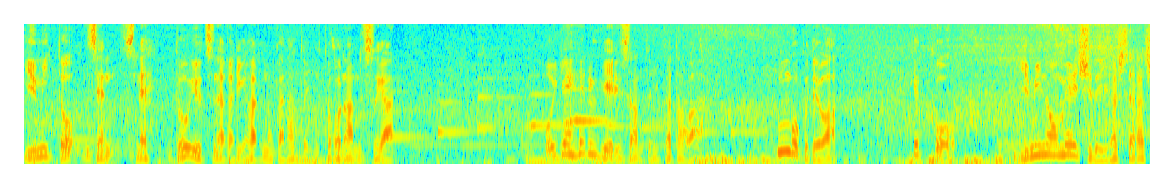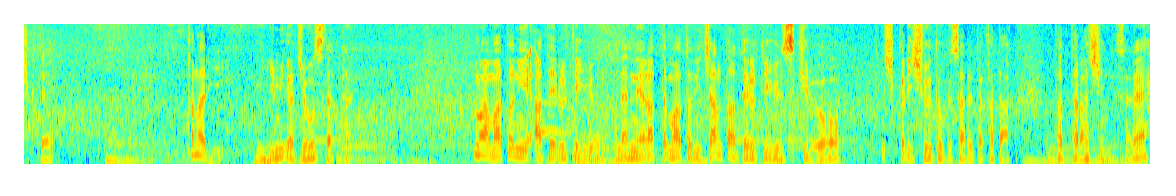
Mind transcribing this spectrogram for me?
弓と禅ですね。どういうつながりがあるのかなというところなんですがオイゲン・ヘルゲリさんという方は本国では結構弓の名手でいらしたらしくてかなり弓が上手だった。まあ的に当てるというのがね狙った的にちゃんと当てるというスキルをしっかり習得された方だったらしいんですよね。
